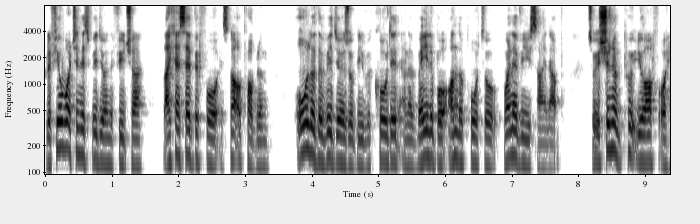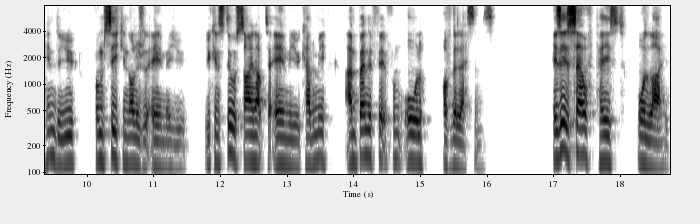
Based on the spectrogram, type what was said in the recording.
But if you're watching this video in the future, like I said before, it's not a problem. All of the videos will be recorded and available on the portal whenever you sign up. So it shouldn't put you off or hinder you from seeking knowledge with AMAU. You can still sign up to AMAU Academy and benefit from all of the lessons. Is it self-paced or live?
